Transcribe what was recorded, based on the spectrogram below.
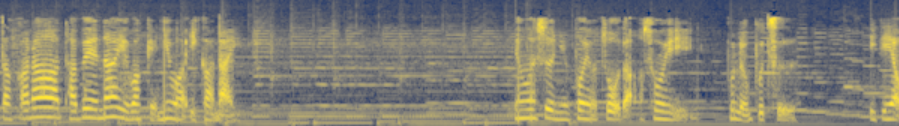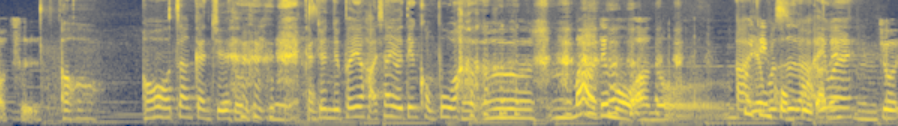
たから食べないわけにはいかない。因为是女朋友做的，所以不能不吃，一定要吃。哦 哦，这样感觉。感觉女朋友好像有点恐怖啊。うん、うんまあでもあのあ不一定也不恐是啦因为怖的ね。うん、就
